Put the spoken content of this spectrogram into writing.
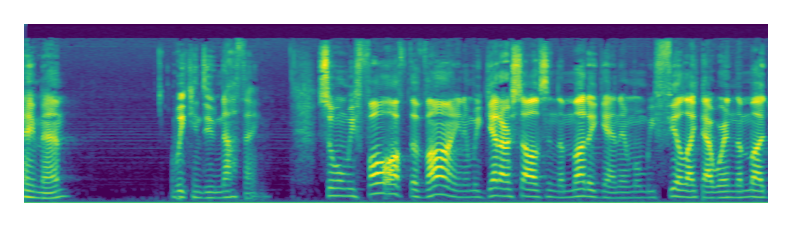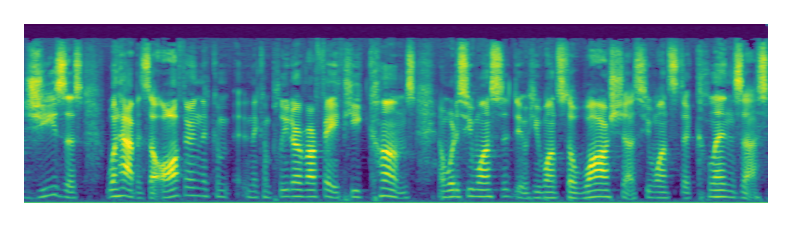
Amen. We can do nothing. So when we fall off the vine and we get ourselves in the mud again, and when we feel like that, we're in the mud, Jesus, what happens? The author and the, com- and the completer of our faith, he comes, and what does he wants to do? He wants to wash us, he wants to cleanse us,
